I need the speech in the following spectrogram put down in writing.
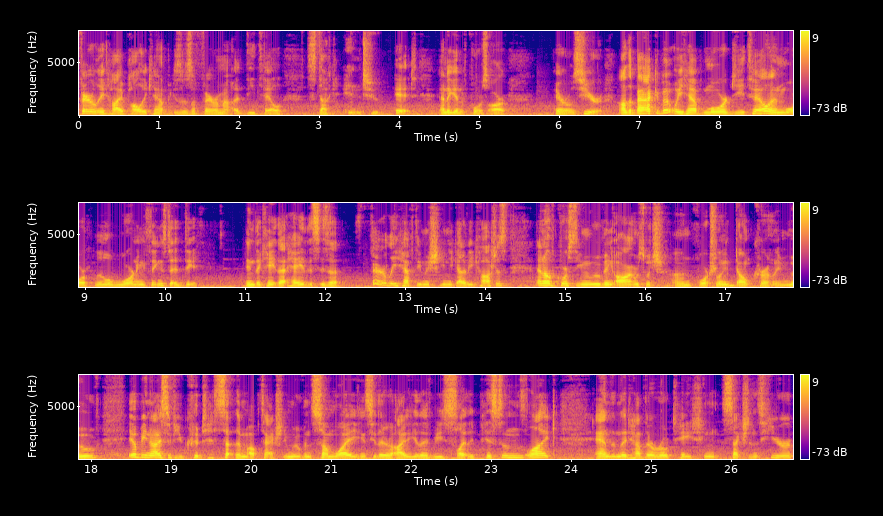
fairly high poly count because there's a fair amount of detail stuck into it. And again, of course, our arrows here. On the back of it, we have more detail and more little warning things to indicate that, hey, this is a fairly hefty machine, you gotta be cautious. And of course the moving arms, which unfortunately don't currently move. It would be nice if you could set them up to actually move in some way. You can see their idea they'd be slightly pistons-like, and then they'd have their rotation sections here,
